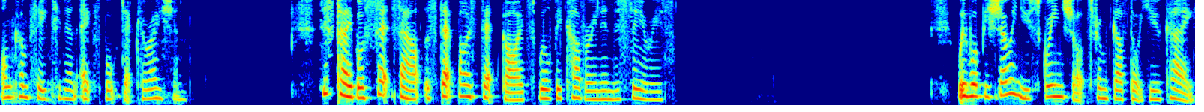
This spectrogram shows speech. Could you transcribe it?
on completing an export declaration. This table sets out the step-by-step -step guides we'll be covering in this series. We will be showing you screenshots from gov.uk.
